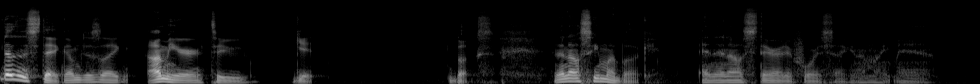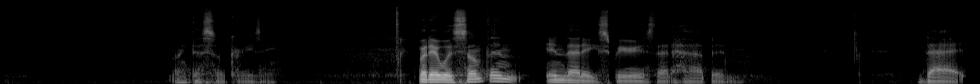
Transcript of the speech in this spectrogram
doesn't stick. I'm just like, I'm here to books. And then I'll see my book and then I'll stare at it for a second. I'm like, man, like that's so crazy. But it was something in that experience that happened that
